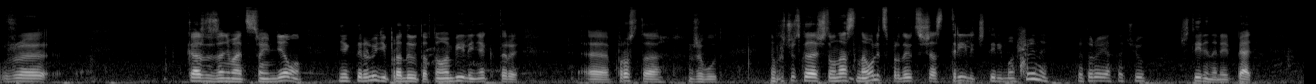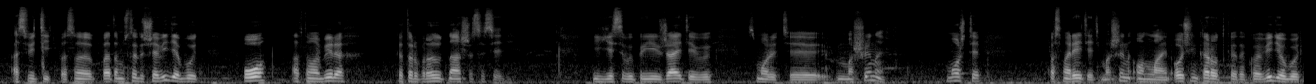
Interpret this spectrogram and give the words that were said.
уже каждый занимается своим делом. Некоторые люди продают автомобили, некоторые э, просто живут. Но хочу сказать, что у нас на улице продаются сейчас 3 или 4 машины, которые я хочу, 4, наверное, 5, осветить. Поэтому следующее видео будет о автомобилях, которые продают наши соседи. И если вы приезжаете, вы смотрите машины, можете посмотреть эти машины онлайн. Очень короткое такое видео будет.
